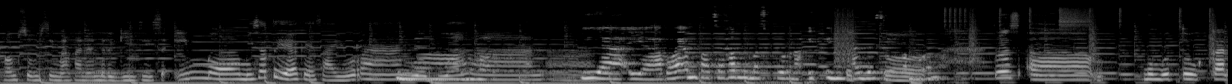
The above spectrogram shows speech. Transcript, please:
konsumsi makanan bergizi seimbang, bisa tuh ya kayak sayuran, Nah. buah-buahan. eh. Iya, iya. Pokoknya empat sehat lima sempurna. Itu aja sih. Terus eh, membutuhkan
